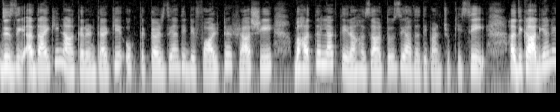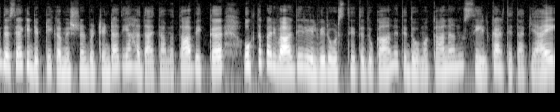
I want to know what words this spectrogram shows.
ਜਿਸ ਦੀ ਅਦਾਇਗੀ ਨਾ ਕਰਨ ਕਰਕੇ ਉਕਤ ਕਰਜ਼ਿਆਂ ਦੀ ਡਿਫਾਲਟ ਰਾਸ਼ੀ 72 ਲੱਖ 13 ਹਜ਼ਾਰ ਤੋਂ ਜ਼ਿਆਦਾ ਦੀ ਬਣ ਚੁੱਕੀ ਸੀ। ਅਧਿਕਾਰੀਆਂ ਨੇ ਦੱਸਿਆ ਕਿ ਡਿਪਟੀ ਕਮਿਸ਼ਨਰ ਬਠਿੰਡਾ ਦੀਆਂ ਹਦਾਇਤਾਂ ਮੁਤਾਬਿਕ ਉਕਤ ਪਰਿਵਾਰ ਦੇ ਰੇਲਵੇ ਰੋਡ ਸਥਿਤ ਦੁਕਾਨ ਅਤੇ ਦੋ ਮਕਾਨਾਂ ਨੂੰ ਸੀਲ ਕਰ ਦਿੱਤਾ ਗਿਆ ਹੈ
